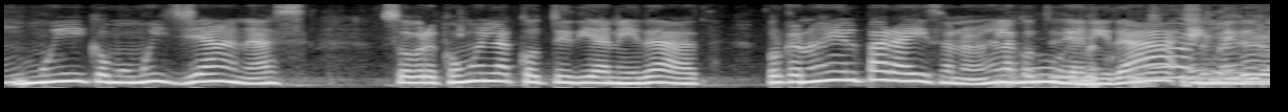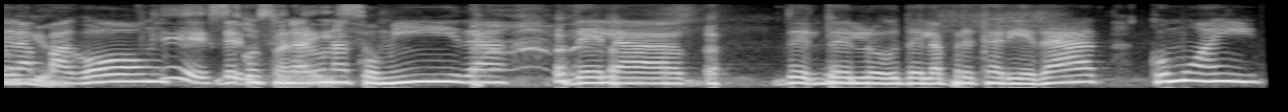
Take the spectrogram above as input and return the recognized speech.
muy como muy llanas sobre cómo en la cotidianidad porque no es en el paraíso, no, es en la No, cotidianidad, la- en medio del apagón, ¿Qué es de cocinar una comida, de la de, de lo- de la precariedad, cómo ahí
